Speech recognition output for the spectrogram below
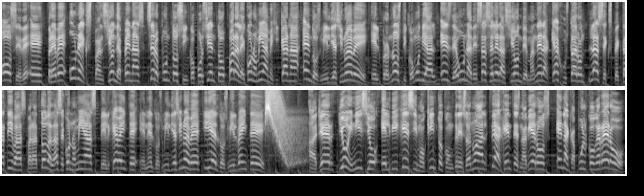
OCDE prevé una expansión de apenas 0.5% para la economía mexicana en 2019. El pronóstico mundial es de una desaceleración de manera que ajustaron las expectativas para todas las economías del G20 en el 2019 y el 2020. Ayer dio inicio el vigésimo quinto Congreso Anual de Agentes Navieros en Acapulco Guerrero,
